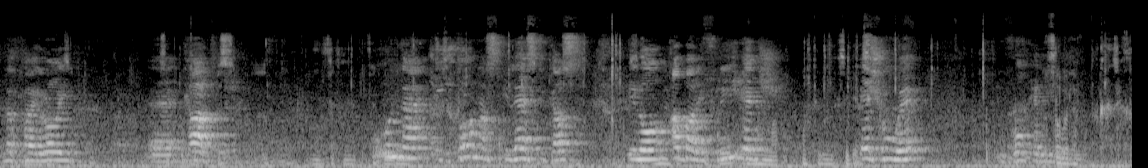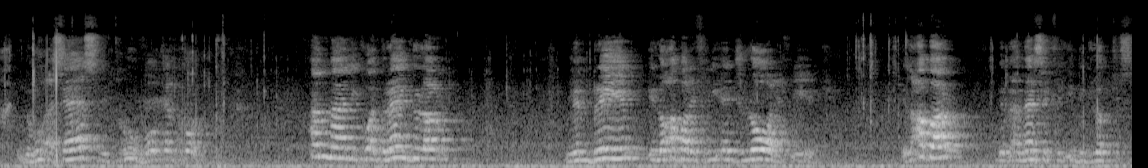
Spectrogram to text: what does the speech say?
لل thyroid آه، cartilage وقلنا ال conus elasticus له upper free edge إيش هو؟ ال vocal اللي هو أساس ال true vocal cord. أما ال quadrangular membrane له upper free edge lower free edge ال upper بيبقى ماسك في ال epiglottis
